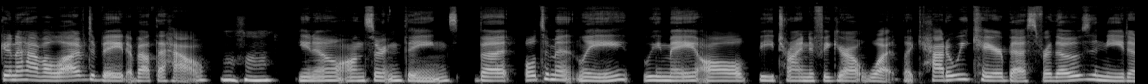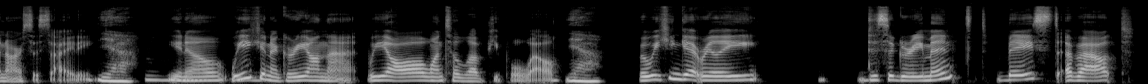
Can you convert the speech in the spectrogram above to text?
going to have a lot of debate about the how, hmm you know, on certain things. But ultimately, we may all be trying to figure out what, like, how do we care best for those in need in our society? Yeah. You know, we Mhm. can agree on that. We all want to love people well, Yeah. but we can get really disagreement based about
